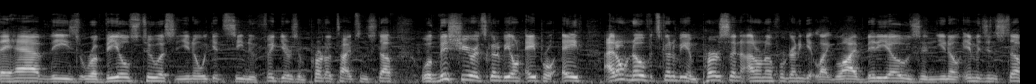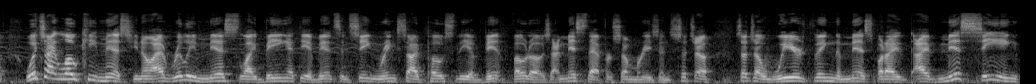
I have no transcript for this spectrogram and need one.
they have these reveals to us, and you know, we get to see new figures and prototypes and stuff. Well, this year it's going to be on April 8th. I don't know if it's going to be in person. I don't know if we're going to get like live videos and, you know, images and stuff, which I low-key miss. You know, I really miss like being at the events and seeing ringside post the event photos. I miss that for some reason. Such a such a weird thing to miss, but I, I miss seeing,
